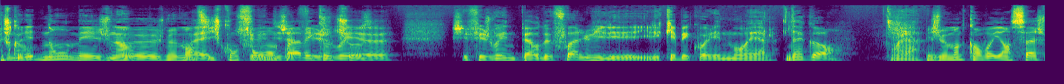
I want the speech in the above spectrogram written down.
Je Non connais de nom, mais je, Non. me, je me demande Ouais, si je confonds pas avec autre jouer, chose. euh, J'ai fait jouer une paire de fois. Lui, il est, il est québécois, il est de Montréal. D'accord. Voilà. Mais je me demande qu'en voyant ça, je,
